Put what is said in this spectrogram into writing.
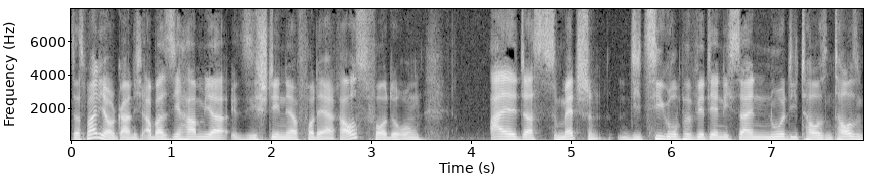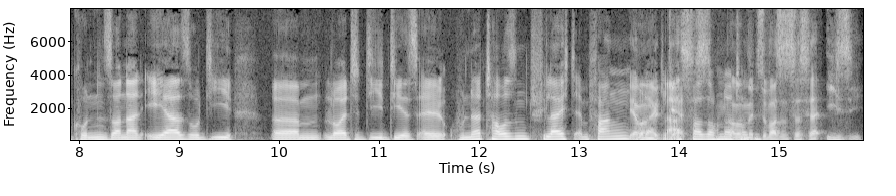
das meine ich auch gar nicht. Aber sie haben ja, sie stehen ja vor der Herausforderung, all das zu matchen. Die Zielgruppe wird ja nicht sein, nur die 1000-1000 Kunden, sondern eher so die ähm, Leute, die DSL 100.000 vielleicht empfangen Ja, aber oder mit, Glasfaser aber mit 100.000. sowas ist das ja easy.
